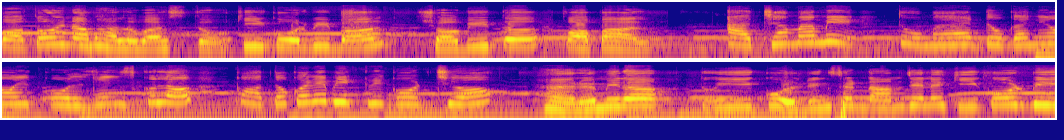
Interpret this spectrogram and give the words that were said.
কতই না ভালোবাসতো। কি করবি বল? সবই তো কপাল। আচ্ছা মামি তোমার দোকানে ওই কোল্ড ড্রিঙ্কসগুলো কত করে বিক্রি করছ? হ্যাঁ রে মিনা তুই কোল্ড ড্রিঙ্কসের দাম জেনে কি করবি?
